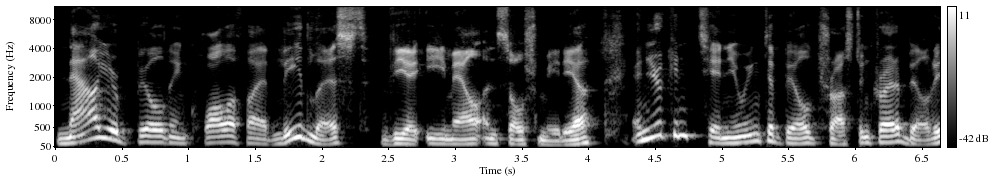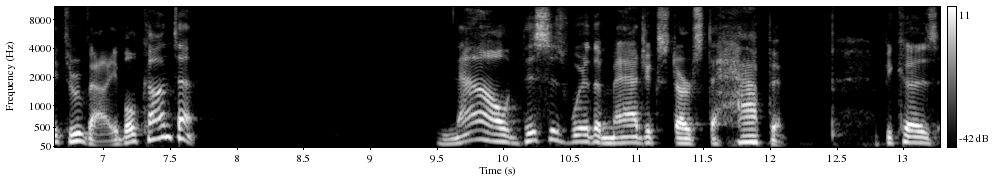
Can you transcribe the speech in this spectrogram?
Now you're building qualified lead lists via email and social media, and you're continuing to build trust and credibility through valuable content. Now, this is where the magic starts to happen because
